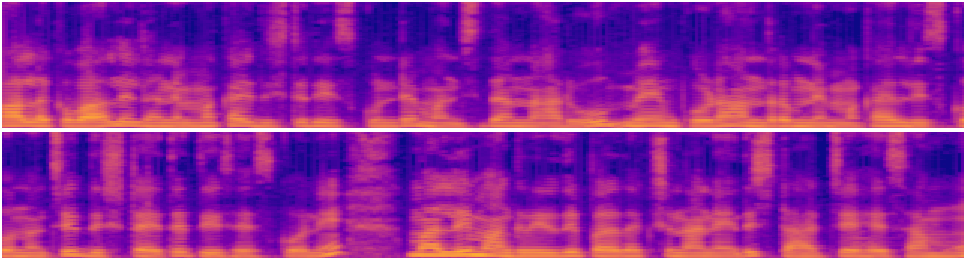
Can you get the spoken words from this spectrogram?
వాళ్ళకు వాళ్ళు ఇలా నిమ్మకాయ దిష్టి తీసుకుంటే మంచిదన్నారు. మేము కూడా అందరం నిమ్మకాయలు తీసుకొని వచ్చి దిష్టి అయితే తీసేసుకొని మళ్ళీ మా గిరిది ప్రదక్షిణ అనేది స్టార్ట్ చేసేసాము.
